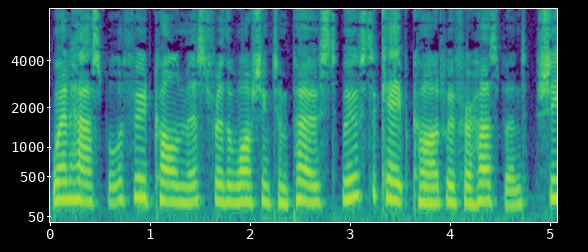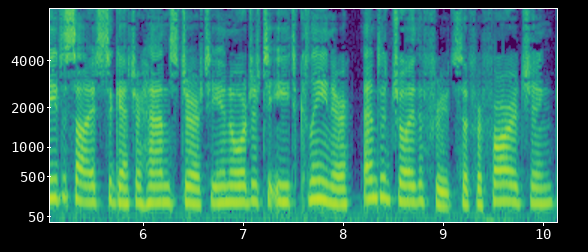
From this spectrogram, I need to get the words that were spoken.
When Haspel, a food columnist for the Washington Post, moves to Cape Cod with her husband, she decides to get her hands dirty in order to eat cleaner and enjoy the fruits of her foraging.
